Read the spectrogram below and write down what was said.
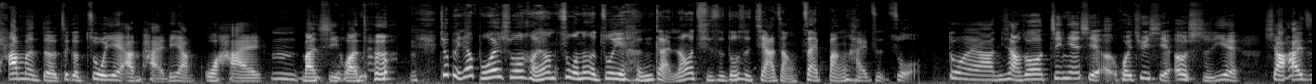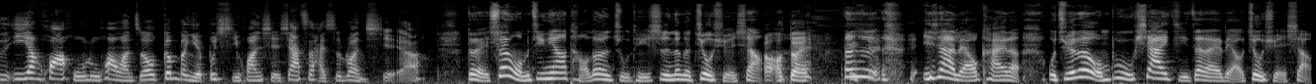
他们的这个作业安排量，我还嗯蛮喜欢的，就比较不会说好像做那个作业很赶，然后其实都是家长在帮孩子做。对啊，你想说今天写回去写二十页，小孩子一样画葫芦，画完之后根本也不喜欢写，下次还是乱写啊。对，虽然我们今天要讨论的主题是那个旧学校哦，对。但是一下聊开了，我觉得我们不如下一集再来聊旧学校。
